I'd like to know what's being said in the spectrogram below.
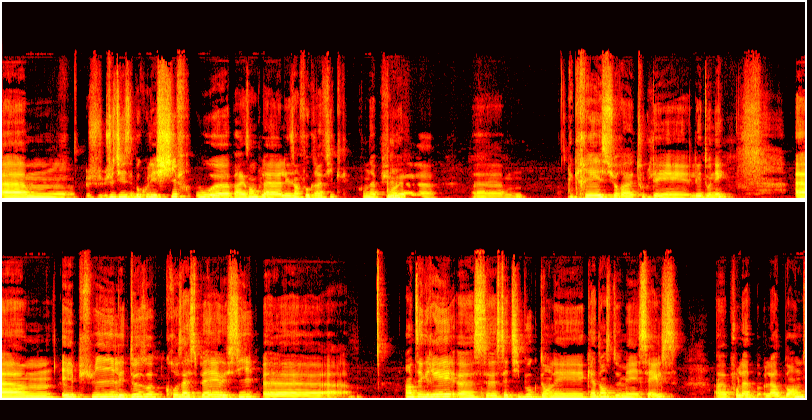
Euh, J'utilise beaucoup les chiffres ou euh, par exemple les infographiques qu'on a pu Ouais. euh, euh, créer sur toutes les, les données. Euh, et puis les deux autres gros aspects aussi, euh, intégrer euh, ce- cet e-book dans les cadences de mes sales euh, pour l'out- l'outbound.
